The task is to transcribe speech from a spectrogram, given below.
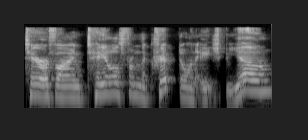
terrifying Tales from the Crypt on HBO,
